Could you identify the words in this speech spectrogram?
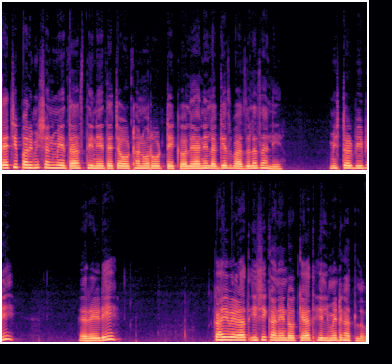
त्याची परमिशन मिळताच तिने त्याच्या ओठांवर ओठ टेकवले आणि लगेच बाजूला झाली. Mister BB ready? काही वेळात इशिकाने डोक्यात हेल्मेट घातलं.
